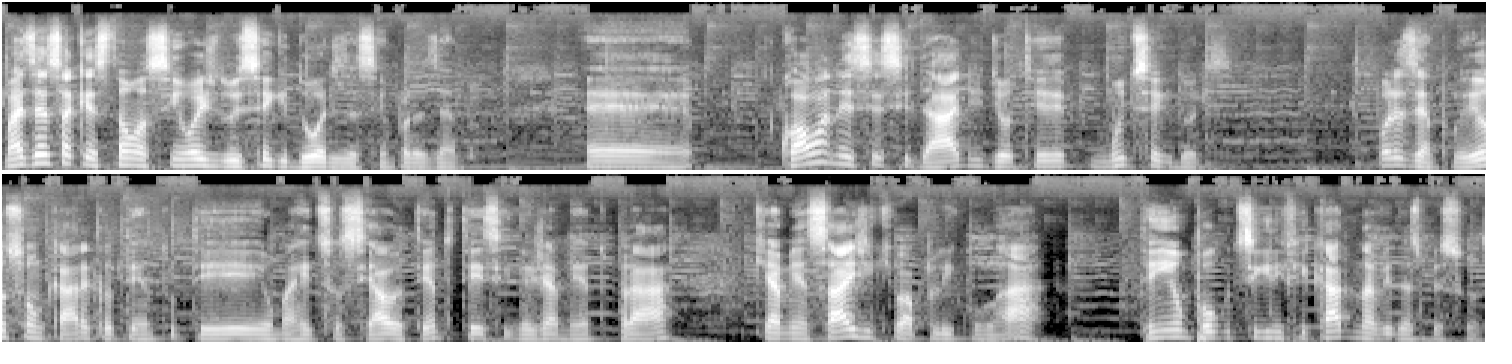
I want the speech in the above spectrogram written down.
Mas essa questão, assim, hoje dos seguidores, assim, por exemplo. é, Qual a necessidade de eu ter muitos seguidores? Por exemplo, eu sou um cara que eu tento ter uma rede social, eu tento ter esse engajamento para que a mensagem que eu aplico lá tenha um pouco de significado na vida das pessoas.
